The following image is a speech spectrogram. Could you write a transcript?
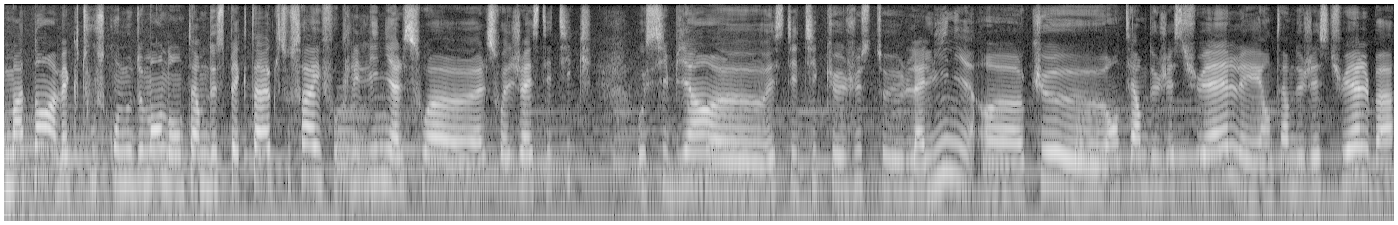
maintenant, avec tout ce qu'on nous demande en termes de spectacle, tout ça, il faut que les lignes elles soient, elles soient déjà esthétiques aussi bien euh, esthétique que juste euh, la ligne, euh, que en termes de gestuel. Et en termes de gestuel, bah,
